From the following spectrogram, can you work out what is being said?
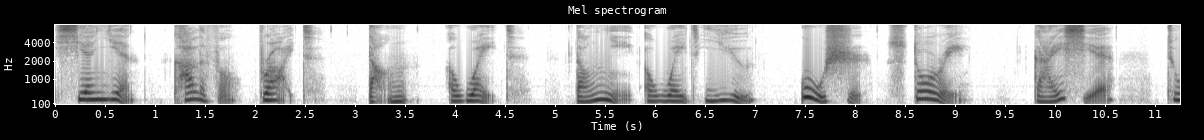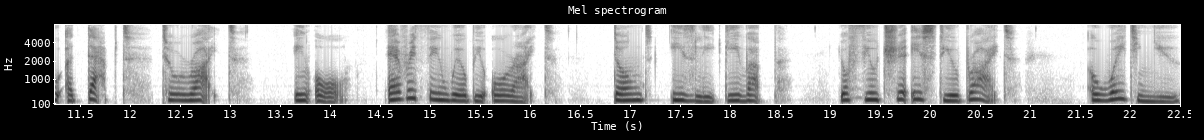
鲜艳，colorful, bright. 等，await. 等你，await you. 故事，story. 改写，to adapt to write. In all, everything will be all right. Don't easily give up. Your future is still bright, awaiting you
